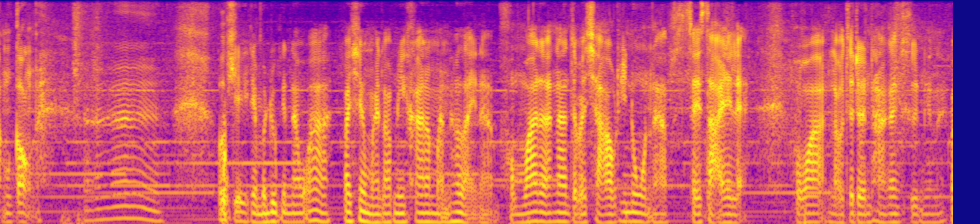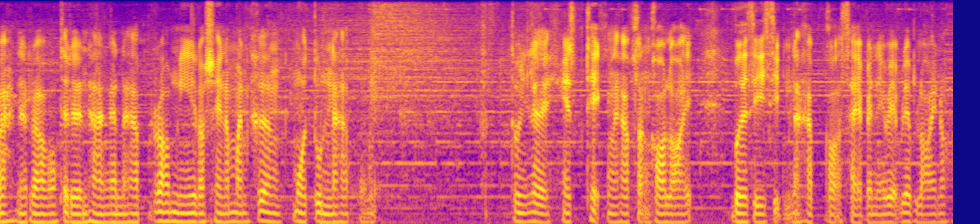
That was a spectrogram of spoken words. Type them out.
3 กล่องอ่าโอเค เดี๋ยวมาดูกันนะว่าไปเชียงใหม่รอบนี้ค่าน้ำมันเท่าไหร่นะครับ ผมว่าน่าจะไปเช้าที่นู่นนะครับสายๆเลยแหละ เพราะว่าเราจะเดินทางกันคืนกันนะไปเดี๋ยวเราจะเดินทางกันนะครับ รอบนี้เราใช้น้ำมันเครื่องโมตุนนะครับตัวนี้ ตัวนี้เลย h t e c h นะครับ สังคอร้อยเบอร์ 40 นะครับ ก็ใส่ไปในเว็บเรียบร้อยเนาะ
